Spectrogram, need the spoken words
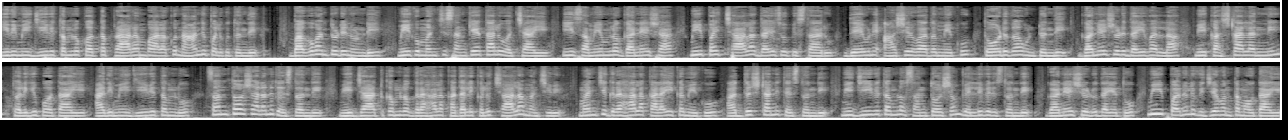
ఇవి మీ జీవితంలో కొత్త ప్రారంభాలకు నాంది పలుకుతుంది. భగవంతుడి నుండి మీకు మంచి సంకేతాలు వచ్చాయి. ఈ సమయంలో గణేష మీపై చాలా దయ చూపిస్తారు. దేవుని ఆశీర్వాదం మీకు తోడుగా ఉంటుంది. గణేశుడి దయ వల్ల మీ కష్టాలన్నీ తొలగిపోతాయి. అది మీ జీవితంలో సంతోషాలను తెస్తుంది. మీ జాతకంలో గ్రహాల కదలికలు చాలా మంచివి. మంచి గ్రహాల కలయిక మీకు అదృష్టాన్ని తెస్తుంది. మీ జీవితంలో సంతోషం వెల్లివిరుస్తుంది గణేశుడు దయతో మీ పనులు విజయవంతమవుతాయి.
